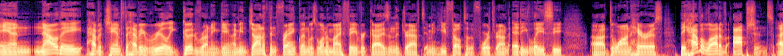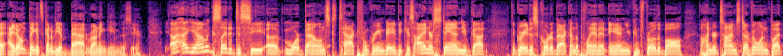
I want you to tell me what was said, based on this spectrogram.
And now they have a chance to have a really good running game. I mean, Jonathan Franklin was one of my favorite guys in the draft. I mean, he fell to the fourth round. Eddie Lacy, uh, DuJuan Harris. They have a lot of options. I, I don't think it's going to be a bad running game this year. I, yeah, I'm excited to see a more balanced attack from Green Bay because I understand you've got the greatest quarterback on the planet and you can throw the ball 100 times to everyone, but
